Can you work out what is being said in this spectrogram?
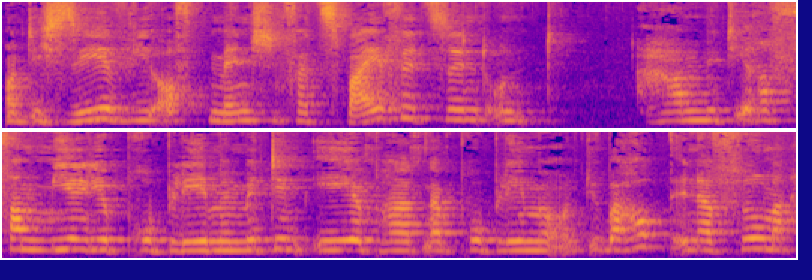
Und ich sehe, wie oft Menschen verzweifelt sind und haben mit ihrer Familie Probleme, mit dem Ehepartner Probleme und überhaupt in der Firma,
